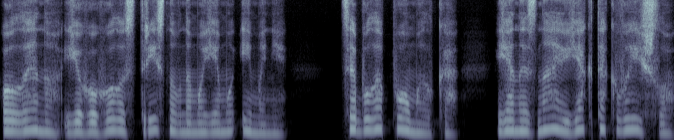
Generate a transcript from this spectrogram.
Олено, його голос тріснув на моєму імені. Це була помилка. Я не знаю, як так вийшло.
